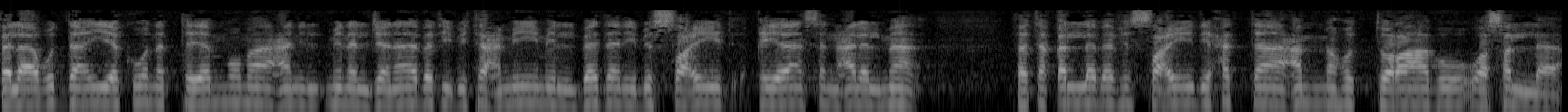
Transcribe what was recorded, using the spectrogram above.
فلا بد أن يكون التيمم عن من الجنابة بتعميم البدن بالصعيد قياسا على الماء فتقلب في الصعيد حتى عمه التراب وصلى.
